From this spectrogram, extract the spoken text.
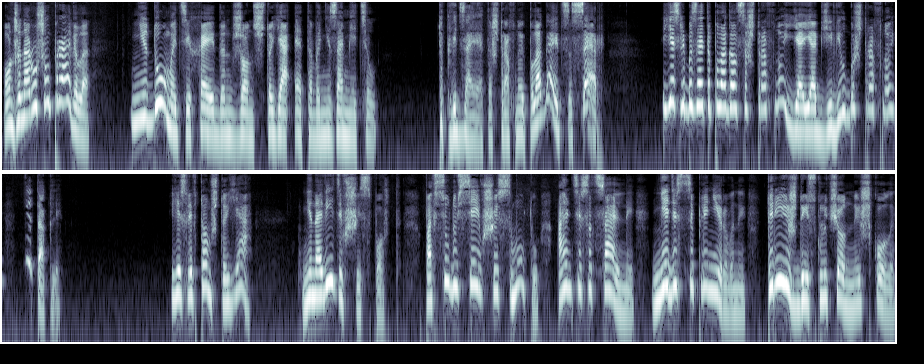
он же нарушил правила. Не думайте, Хейден Джонс, что я этого не заметил. Так ведь за это штрафной полагается, сэр. Если бы за это полагался штрафной, я и объявил бы штрафной, не так ли? Если в том, что я, ненавидевший спорт, повсюду сеявший смуту, антисоциальный, недисциплинированный, трижды исключенный из школы,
